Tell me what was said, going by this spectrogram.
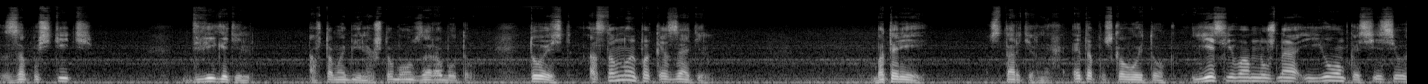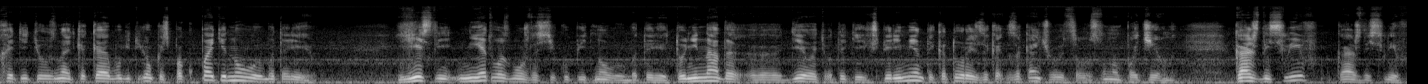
запустить двигатель автомобиля, чтобы он заработал. То есть основной показатель батареи стартерных. Это пусковой ток. Если вам нужна емкость, если вы хотите узнать, какая будет емкость, покупайте новую батарею. Если нет возможности купить новую батарею, то не надо э, делать вот эти эксперименты, которые зак заканчиваются в основном плачевно. Каждый слив, каждый слив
